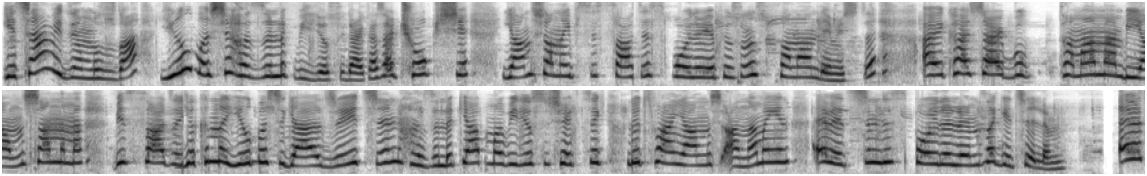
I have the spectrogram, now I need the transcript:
Geçen videomuzda yılbaşı hazırlık videosuydu arkadaşlar. Çok kişi yanlış anlayıp siz sahte spoiler yapıyorsunuz falan demişti. Arkadaşlar bu tamamen bir yanlış anlama. Biz sadece yakında yılbaşı geleceği için hazırlık yapma videosu çektik. Lütfen yanlış anlamayın. Evet şimdi spoilerlarımıza geçelim. Evet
